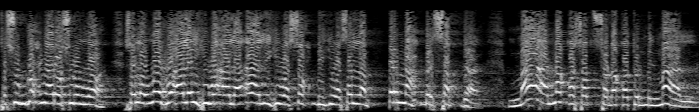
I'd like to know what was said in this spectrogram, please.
sesungguhnya Rasulullah sallallahu alaihi wa ala alihi wa sahbihi wasallam pernah bersabda ma naqasat sadaqatun min mal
